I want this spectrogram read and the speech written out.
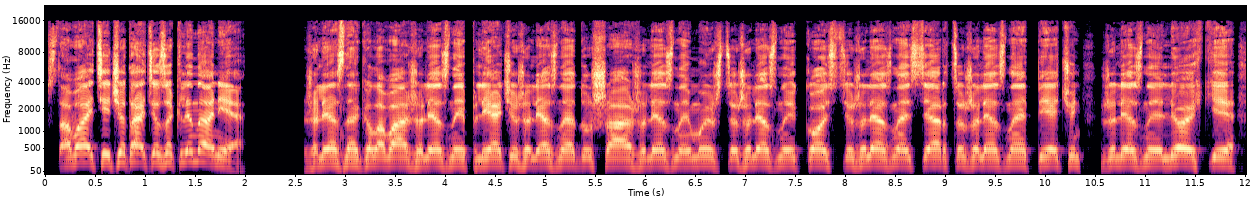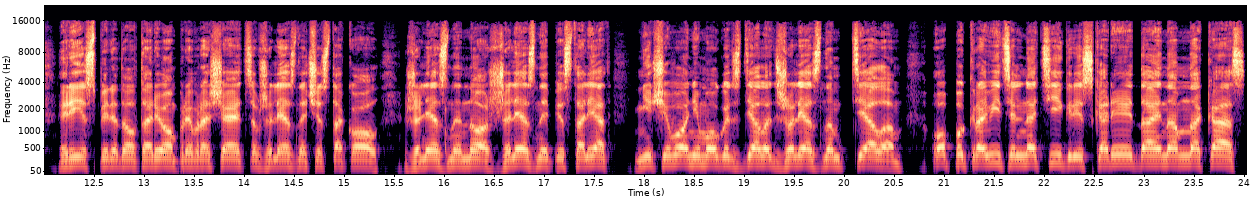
«Вставайте и читайте заклинание! Железная голова, железные плечи, железная душа, железные мышцы, железные кости, железное сердце, железная печень, железные легкие. Рис перед алтарем превращается в железный чистокол. Железный нож, железный пистолет ничего не могут сделать с железным телом. О, покровитель на тигре, скорее дай нам наказ!»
